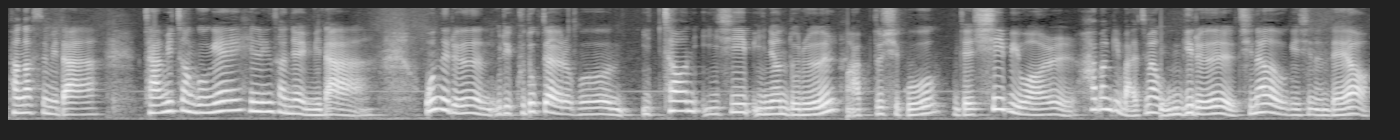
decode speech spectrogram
반갑습니다. 자미천궁의 힐링선녀입니다. 오늘은 우리 구독자 여러분 2022년도를 앞두시고 이제 12월 하반기 마지막 운기를 지나가고 계시는데요.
